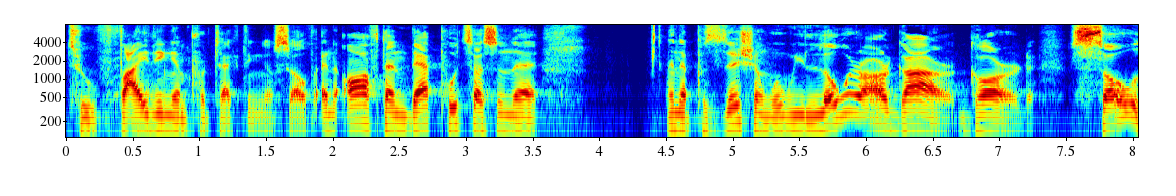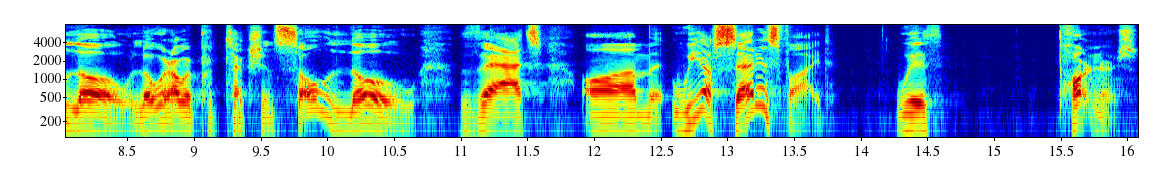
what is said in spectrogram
to fighting and protecting yourself. And often that puts us in a in a position where we lower our guard, guard so low, lower our protection so low that um, we are satisfied with partners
